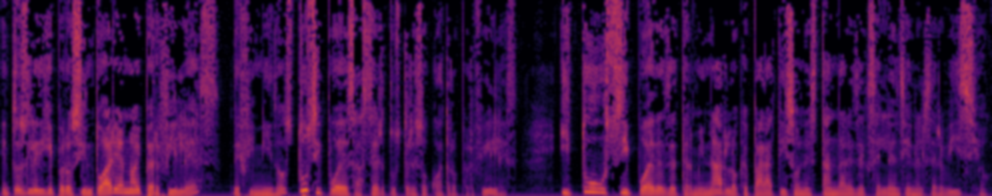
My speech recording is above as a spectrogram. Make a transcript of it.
Entonces le dije, pero si en tu área no hay perfiles definidos, tú sí puedes hacer tus tres o cuatro perfiles. Y tú sí puedes determinar lo que para ti son estándares de excelencia en el servicio.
